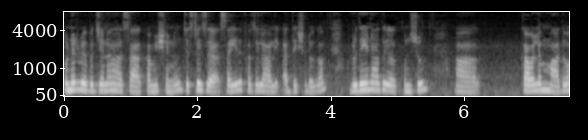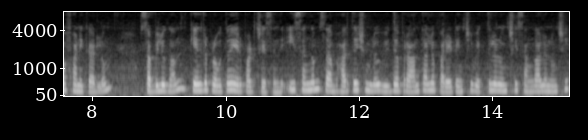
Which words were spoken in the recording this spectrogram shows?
పునర్విభజన స- కమిషన్ను జస్టిస్ సయ్యద్ ఫజల్ అలీ అధ్యక్షుడుగా హృదయనాథ్ కుంజు కవలం మాధవ ఫణికర్లు సభ్యులుగా కేంద్ర ప్రభుత్వం ఏర్పాటు చేసింది. ఈ సంఘం స- భారతదేశంలో వివిధ ప్రాంతాల్లో పర్యటించి వ్యక్తుల నుంచి సంఘాల నుంచి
